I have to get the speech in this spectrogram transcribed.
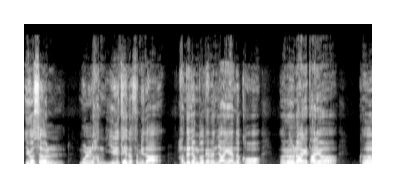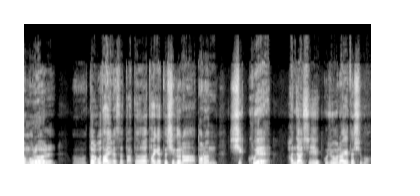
이것을 물 한 2리터에 넣습니다. 한 대 정도 되는 양에 넣고 은은하게 달여 그 물을 어, 들고 다니면서 따뜻하게 드시거나 또는 식후에 한 잔씩 꾸준하게 드시고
